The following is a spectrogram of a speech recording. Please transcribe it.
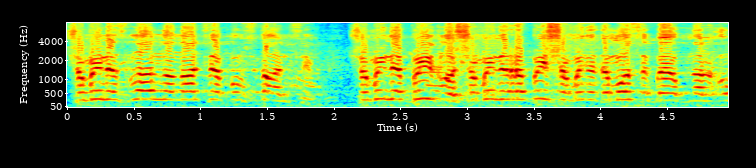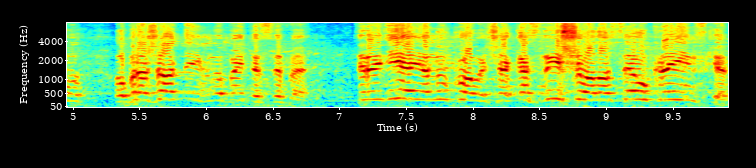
що ми незламна нація повстанців, що ми не бидло, що ми не раби, що ми не дамо себе ображати і гнобити себе. Тиранія Януковича, яка знищувала все українське,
